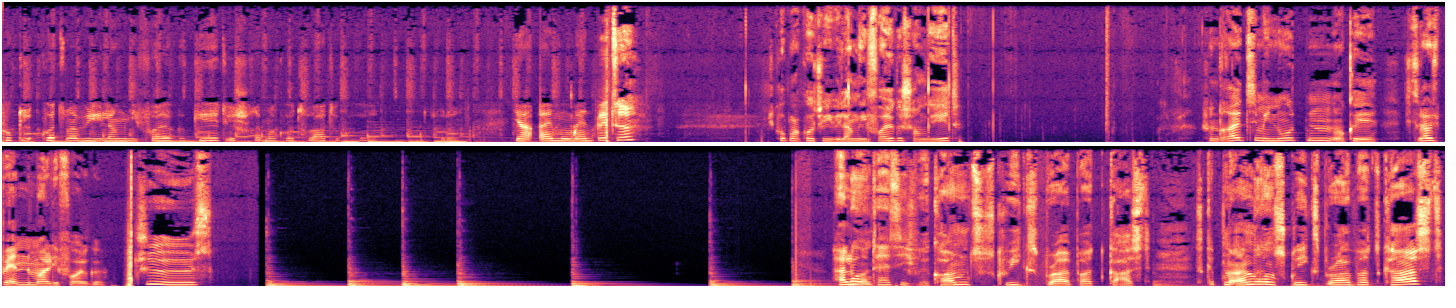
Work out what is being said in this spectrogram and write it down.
Gucke kurz mal, wie lange die Folge geht. Ich schreibe mal kurz, warte kurz. Oder? Ja, einen Moment bitte. Ich guck mal kurz, wie, wie lange die Folge schon geht. Schon 13 Minuten. Okay, ich glaube, ich beende mal die Folge. Tschüss. Hallo und herzlich willkommen zu Squeaks Brawl Podcast. Es gibt einen anderen Squeaks Brawl Podcast.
